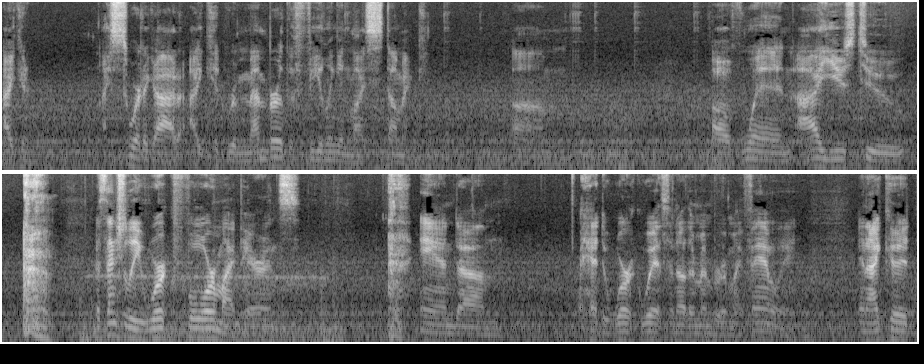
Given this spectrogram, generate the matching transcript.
I could, I swear to God, I could remember the feeling in my stomach. Um, of when I used to essentially work for my parents, and um, I had to work with another member of my family, and I could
